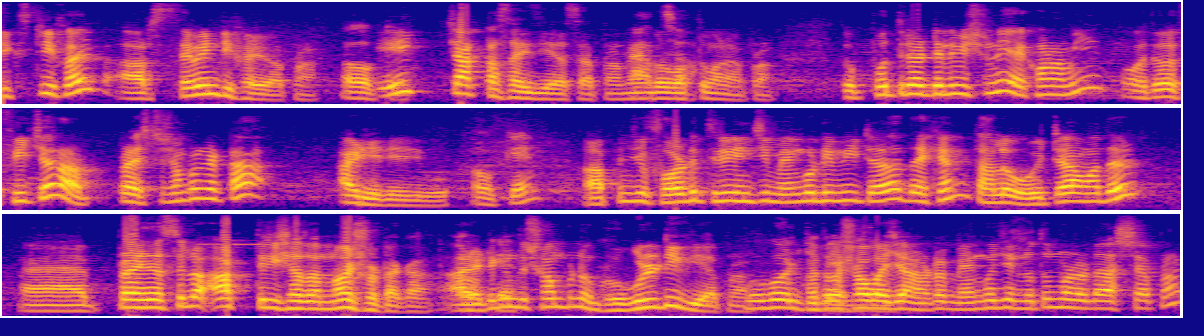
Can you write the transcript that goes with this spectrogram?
সিক্সটি ফাইভ আর সেভেন্টি ফাইভ আপনার এই চারটা সাইজই আছে আপনার ম্যাঙ্গোর আচ্ছা। বর্তমানে আপনার। তো প্রতিটা টেলিভিশনে এখন আমি হয়তো ফিচার আর প্রাইসটা সম্পর্কে একটা আইডিয়া দিয়ে দিব। ওকে আপনি যে ফর্টি থ্রি ইঞ্চি ম্যাঙ্গো টিভিটা দেখেন তাহলে ওইটা আমাদের প্রাইস ছিল আটত্রিশ হাজার নয়শো টাকা। আর এটা কিন্তু সম্পূর্ণ গুগল টিভি আপনার। গুগল হয়তো সবাই জানেন ওটা ম্যাঙ্গো যে নতুন মডেলটা আসছে আপনার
